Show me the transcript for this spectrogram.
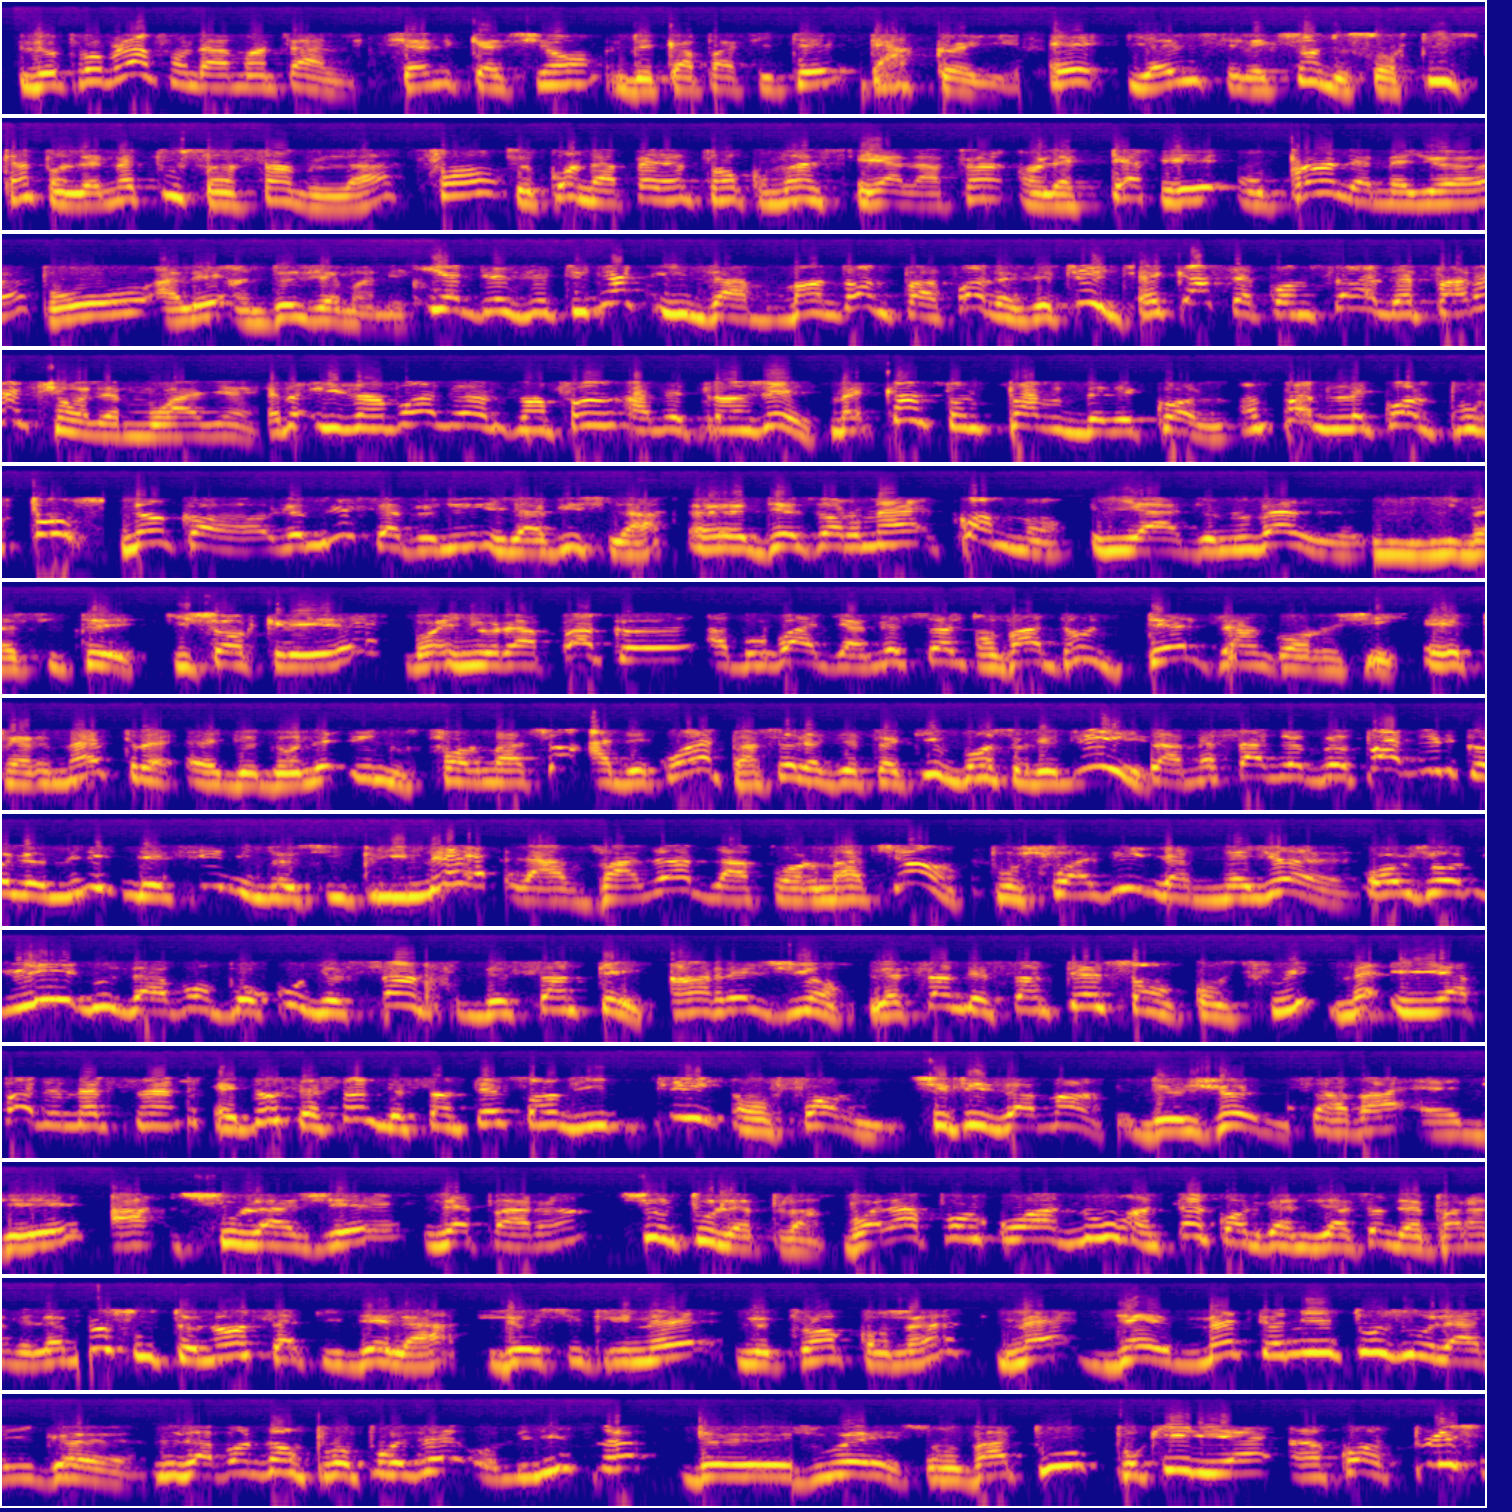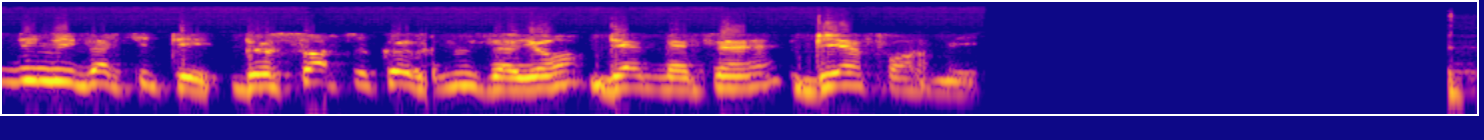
Le problème fondamental, c'est une question de capacité d'accueil. Et il y a une sélection de sorties. Quand on les met tous ensemble là, font ce qu'on appelle un tronc commun et à la fin, on les teste et on prend les meilleurs pour aller en deuxième année. Il y a des étudiants qui abandonnent parfois les études. Et quand c'est comme ça, les parents qui ont les moyens, eh bien, ils envoient leurs enfants à l'étranger. Mais quand on parle de l'école, on parle de l'école pour tous. Donc, euh, le ministre est venu, il a vu cela. Euh, désormais, comme il y a de nouvelles universités qui sont créées, bon, il n'y aura pas que Abouba Diamé seul, on va donc désengorger et permettre euh, de donner une formation adéquate parce que les effectifs vont se réduire. Mais ça ne veut pas dire que le ministre décide de supprimer la valeur de la formation pour choisir les meilleurs. Aujourd'hui, nous avons beaucoup de centres de santé en région. Les centres de santé sont construits, mais il n'y a pas de médecins. Et donc, ces centres de santé sont vides. Si on forme suffisamment de jeunes, ça va aider à soulager les parents sur tous les plans. Voilà pourquoi nous, en tant qu'organisation des parents d'élèves, nous soutenons cette idée-là de supprimer le tronc commun, mais de maintenir toujours la rigueur. Nous avons donc proposé au ministre de jouer son va-tout pour qu'il y ait encore plus d'universités, de sorte que nous ayons des médecins bien formés.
